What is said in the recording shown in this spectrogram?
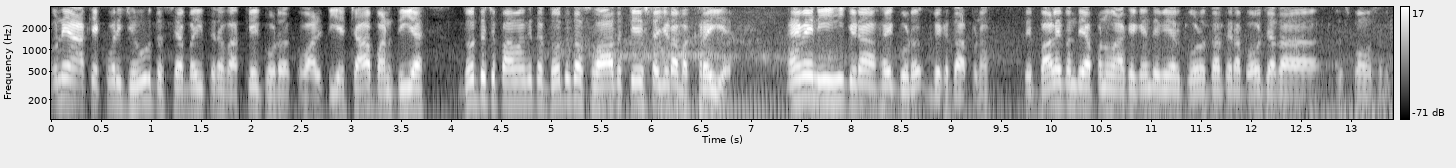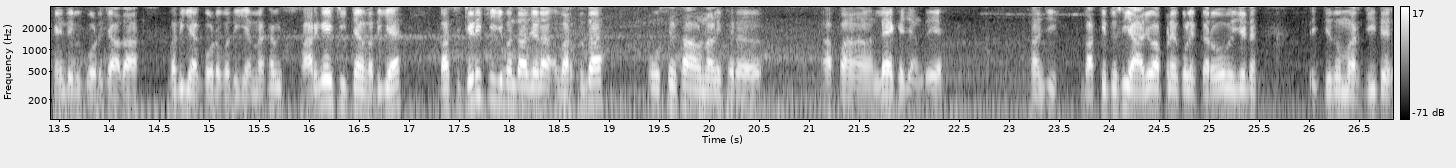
ਉਹਨੇ ਆ ਕੇ ਇੱਕ ਵਾਰੀ ਜ਼ਰੂਰ ਦੱਸਿਆ ਬਾਈ, ਤੇਰਾ ਵਾਕਈ ਗੁੜ ਕੁਆਲਿਟੀ ਹੈ, ਚਾਹ ਬਣਦੀ ਹੈ। ਦੁੱਧ ਚ ਪਾਵਾਂਗੇ ਤਾਂ ਦੁੱਧ ਦਾ ਸਵਾਦ ਟੇਸਟ ਹੈ ਜਿਹੜਾ ਵੱਖਰਾ ਹੀ ਹੈ। ਐਵੇਂ ਨਹੀਂ ਹੀ ਜਿਹੜਾ ਇਹ ਗੁੜ ਵਿਕਦਾ ਆਪਣਾ। ਤੇ ਬਾਹਲੇ ਬੰਦੇ ਆਪਾਂ ਨੂੰ ਆ ਕੇ ਕਹਿੰਦੇ ਵੀ ਯਾਰ ਗੁੜ ਦਾ ਤੇਰਾ ਬਹੁਤ ਜ਼ਿਆਦਾ ਰਿਸਪੌਂਸ ਕਹਿੰਦੇ ਵੀ ਗੁੜ ਜ਼ਿਆਦਾ ਵਧੀਆ, ਗੁੜ ਵਧੀਆ। ਮੈਂ ਕਿਹਾ ਵੀ ਸਾਰੀਆਂ ਹੀ ਚੀਜ਼ਾਂ ਵਧੀਆ, ਬਸ ਜਿਹੜੀ ਚੀਜ਼ ਬੰਦਾ ਜਿਹੜਾ ਵਰਤਦਾ, ਉਸੇ ਹਿਸਾਬ ਨਾਲ ਹੀ ਫਿਰ ਆਪਾਂ ਲੈ ਕੇ ਜਾਂਦੇ ਆ। ਹਾਂਜੀ, ਬਾਕੀ ਤੁਸੀਂ ਆ ਜਾਓ ਆਪਣੇ ਕੋਲੇ, ਕਰੋ ਵਿਜ਼ਿਟ ਤੇ ਜਦੋਂ ਮਰਜ਼ੀ ਤੇ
